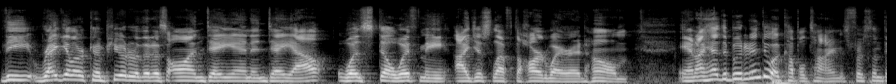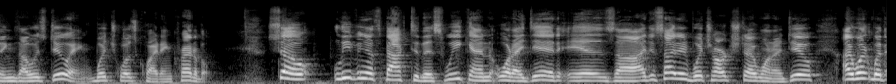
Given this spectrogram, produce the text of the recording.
the regular computer that is on day in and day out was still with me. I just left the hardware at home. And I had to boot it into a couple times for some things I was doing, which was quite incredible. So leaving us back to this weekend, what I did is uh, I decided which arch do I want to do. I went with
